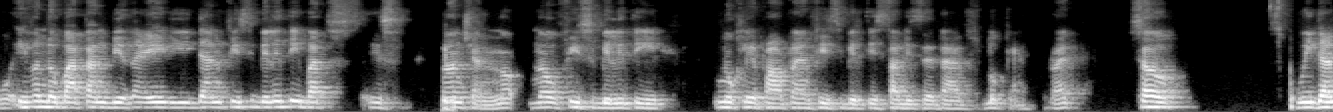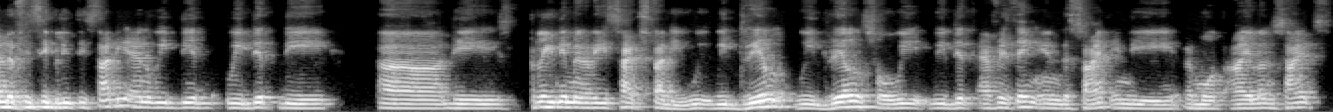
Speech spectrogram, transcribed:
well, even though Batan already done feasibility, but is mentioned, no, no feasibility, nuclear power plant feasibility studies that I've looked at, right? So we done the feasibility study and we did we did the uh, the preliminary site study. We, we drill, we drill, so we, we did everything in the site, in the remote island sites.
